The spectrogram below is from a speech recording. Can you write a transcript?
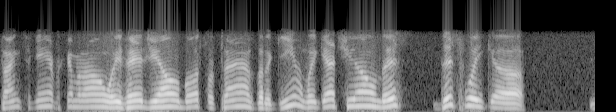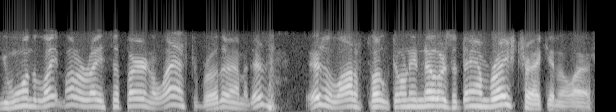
Thanks again for coming on. We've had you on multiple times, but again, we got you on this this week. Uh, you won the late model race up there in Alaska, brother. I mean, there's there's a lot of folks don't even know there's a damn racetrack in Alaska.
